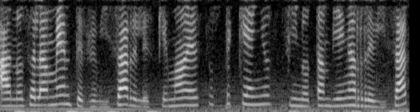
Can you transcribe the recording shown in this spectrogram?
a no solamente revisar el esquema de estos pequeños, sino también a revisar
